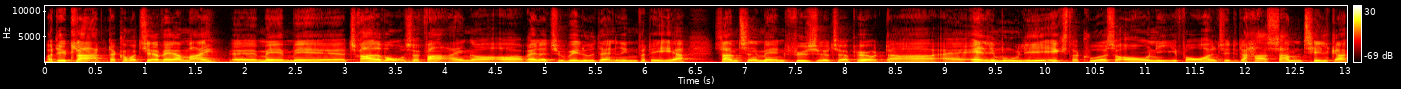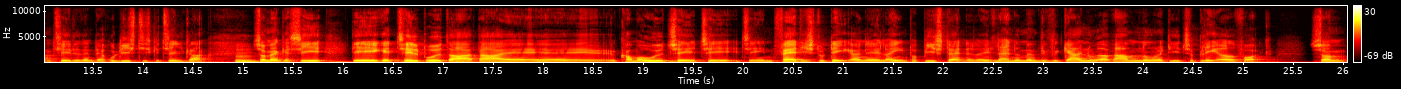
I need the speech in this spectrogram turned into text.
Og det er klart, der kommer til at være mig øh, med, med 30 års erfaring og, og relativt veluddannet inden for det her, samtidig med en fysioterapeut, der har øh, alle mulige ekstra kurser oveni i forhold til det, der har samme tilgang til det, den der holistiske tilgang. Mm. Så man kan sige, det er ikke et tilbud, der, der øh, kommer ud til, til, til en fattig studerende eller en på bistand eller et eller andet, men vi vil gerne ud og ramme nogle af de etablerede folk som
